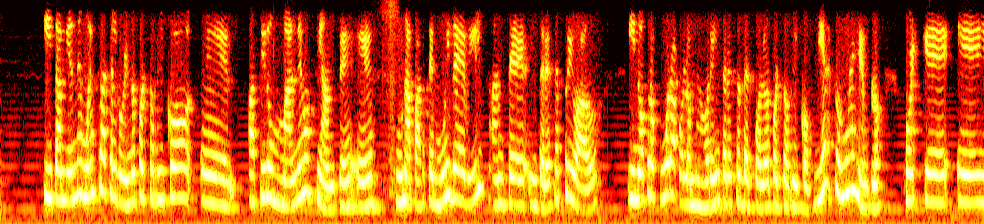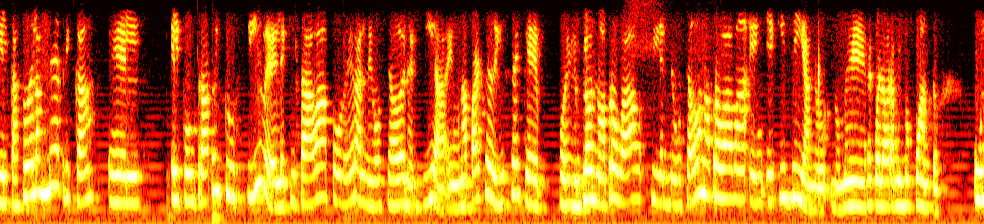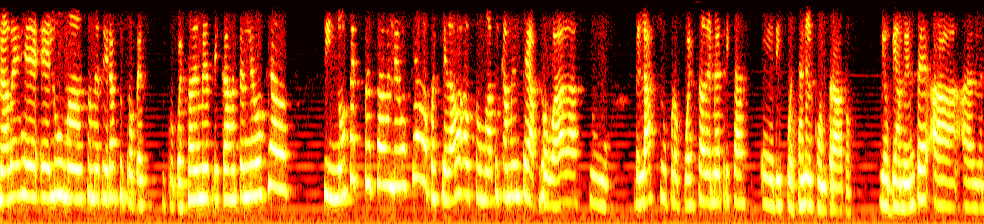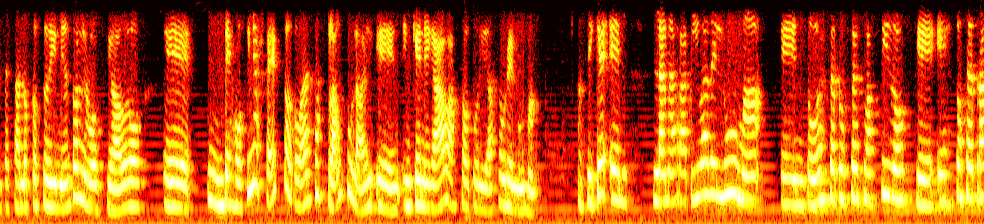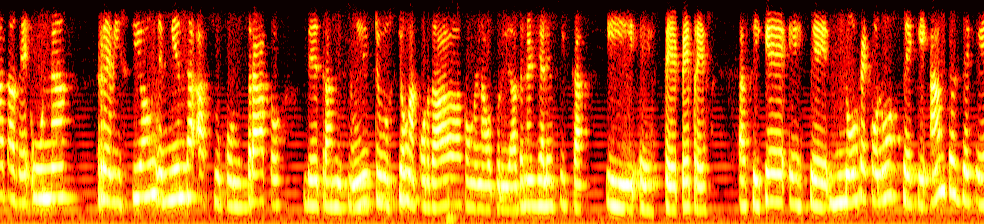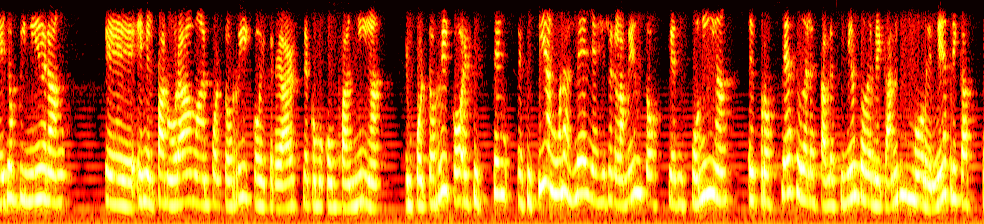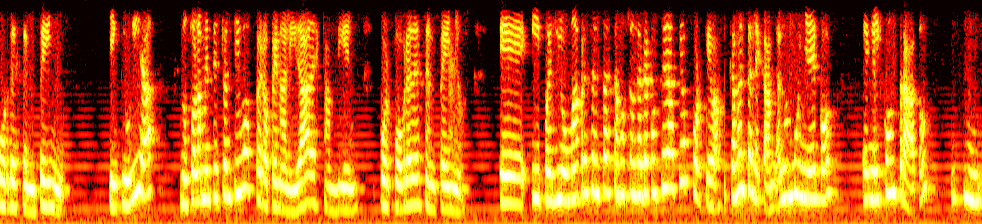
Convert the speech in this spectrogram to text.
y también demuestra que el gobierno de Puerto Rico eh, ha sido un mal negociante, es una parte muy débil ante intereses privados y no procura por los mejores intereses del pueblo de Puerto Rico. Y esto es un ejemplo, porque eh, en el caso de las métricas, el, el contrato inclusive le quitaba poder al negociado de energía. En una parte dice que, por ejemplo, no aprobaba, si el negociado no aprobaba en X días, no, no me recuerdo ahora mismo cuánto, una vez el UMA sometiera su, propuesta de métricas ante el negociado, si no se expresaba el negociado, pues quedaba automáticamente aprobada su, ¿verdad? su propuesta de métricas eh, dispuesta en el contrato. Y obviamente al empezar los procedimientos, el negociado eh, dejó sin efecto todas esas cláusulas en que negaba su autoridad sobre el UMA. Así que la narrativa del Luma en todo este proceso ha sido que esto se trata de una revisión, enmienda a su contrato de transmisión y distribución acordada con la Autoridad de Energía Eléctrica y este P3. Así que este no reconoce que antes de que ellos vinieran eh, en el panorama en Puerto Rico y crearse como compañía en Puerto Rico, existen, existían unas leyes y reglamentos que disponían el proceso del establecimiento de mecanismos de métricas por desempeño, que incluía no solamente incentivos, pero penalidades también por pobre desempeño. Eh, y pues Luma presenta esta moción de reconsideración porque básicamente le cambian los muñecos en el contrato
